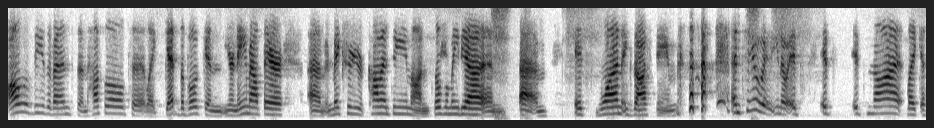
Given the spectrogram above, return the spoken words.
all of these events and hustle to like get the book and your name out there um, and make sure you're commenting on social media. And um, it's one exhausting. And two you know it's it's not like a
